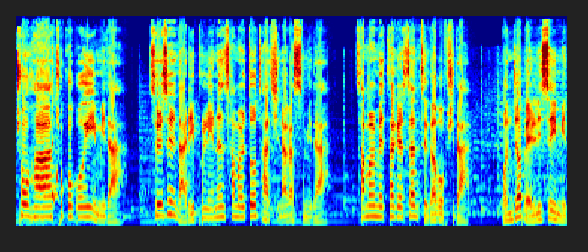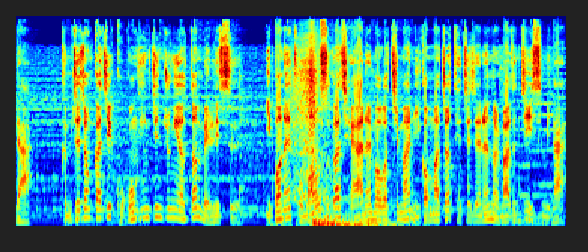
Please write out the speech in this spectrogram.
초하 초코보이입니다. 슬슬 날이 풀리는 3월도 다 지나갔습니다. 3월 메타결산 들어가 봅시다. 먼저 멜리스입니다. 금제 전까지 고공행진 중이었던 멜리스. 이번에 도마우스가 제한을 먹었지만 이것마저 대체제는 얼마든지 있습니다.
